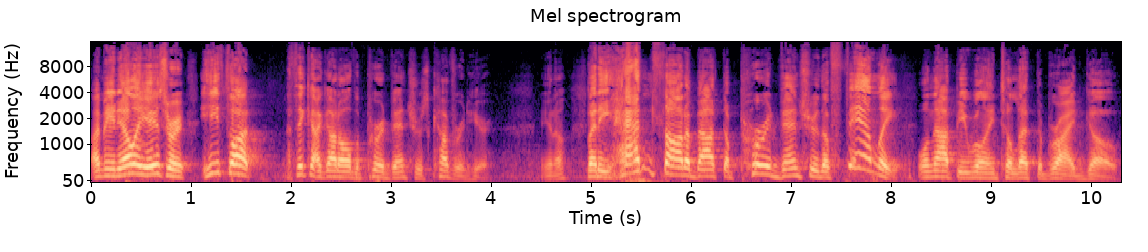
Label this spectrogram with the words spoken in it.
I mean, Eliezer, he thought, I think I got all the peradventures covered here, you know. But he hadn't thought about the peradventure the family will not be willing to let the bride go.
